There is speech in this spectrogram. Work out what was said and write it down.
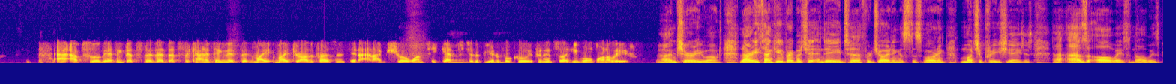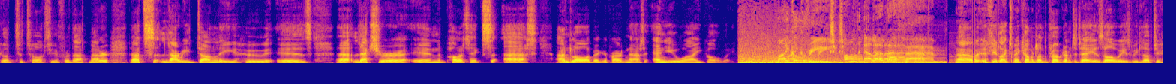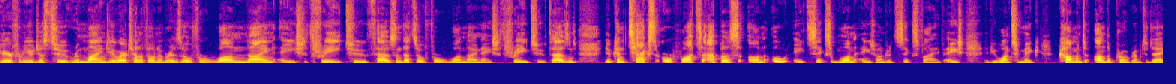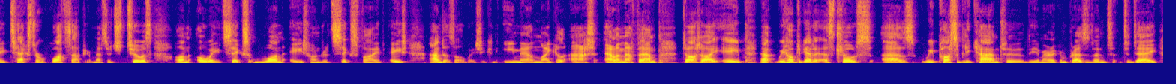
Uh, absolutely, I think that's the that, that's the kind of thing that, that might might draw the president in, and I'm sure once he gets to the beautiful Cooley Peninsula, he won't want to leave. I'm sure he won't. Larry, thank you very much indeed uh, for joining us this morning. Much appreciated, uh, as always, and always good to talk to you for that matter. That's Larry Donnelly, who is a lecturer in politics at and law, I beg your pardon, at NUI Galway. Michael, Reade on LMFM. Now, if you'd like to make a comment on the programme today, as always, we'd love to hear from you. Just to remind you, our telephone number is 041983 2000. That's 041983 2000. You can text or WhatsApp us on 086 1800 658 if you want to make comment on the programme today, text or WhatsApp your message to us on 086 1800 658. And as always, you can email michael at lmfm.ie. Now, we hope to get as close as we possibly can to the American president today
